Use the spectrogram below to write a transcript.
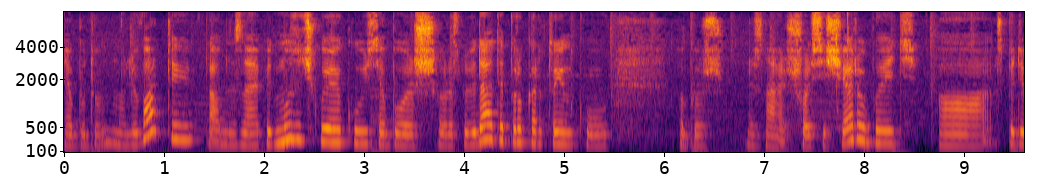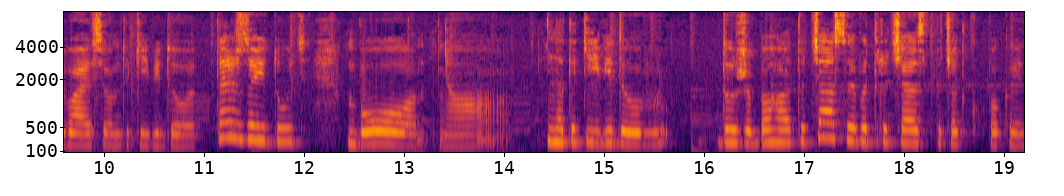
я буду малювати, там не знаю, під музичку якусь, або ж розповідати про картинку, або ж не знаю, щось іще робить. А, Сподіваюся, вам такі відео теж зайдуть, бо а, на такі відео дуже багато часу я витрачаю спочатку, поки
